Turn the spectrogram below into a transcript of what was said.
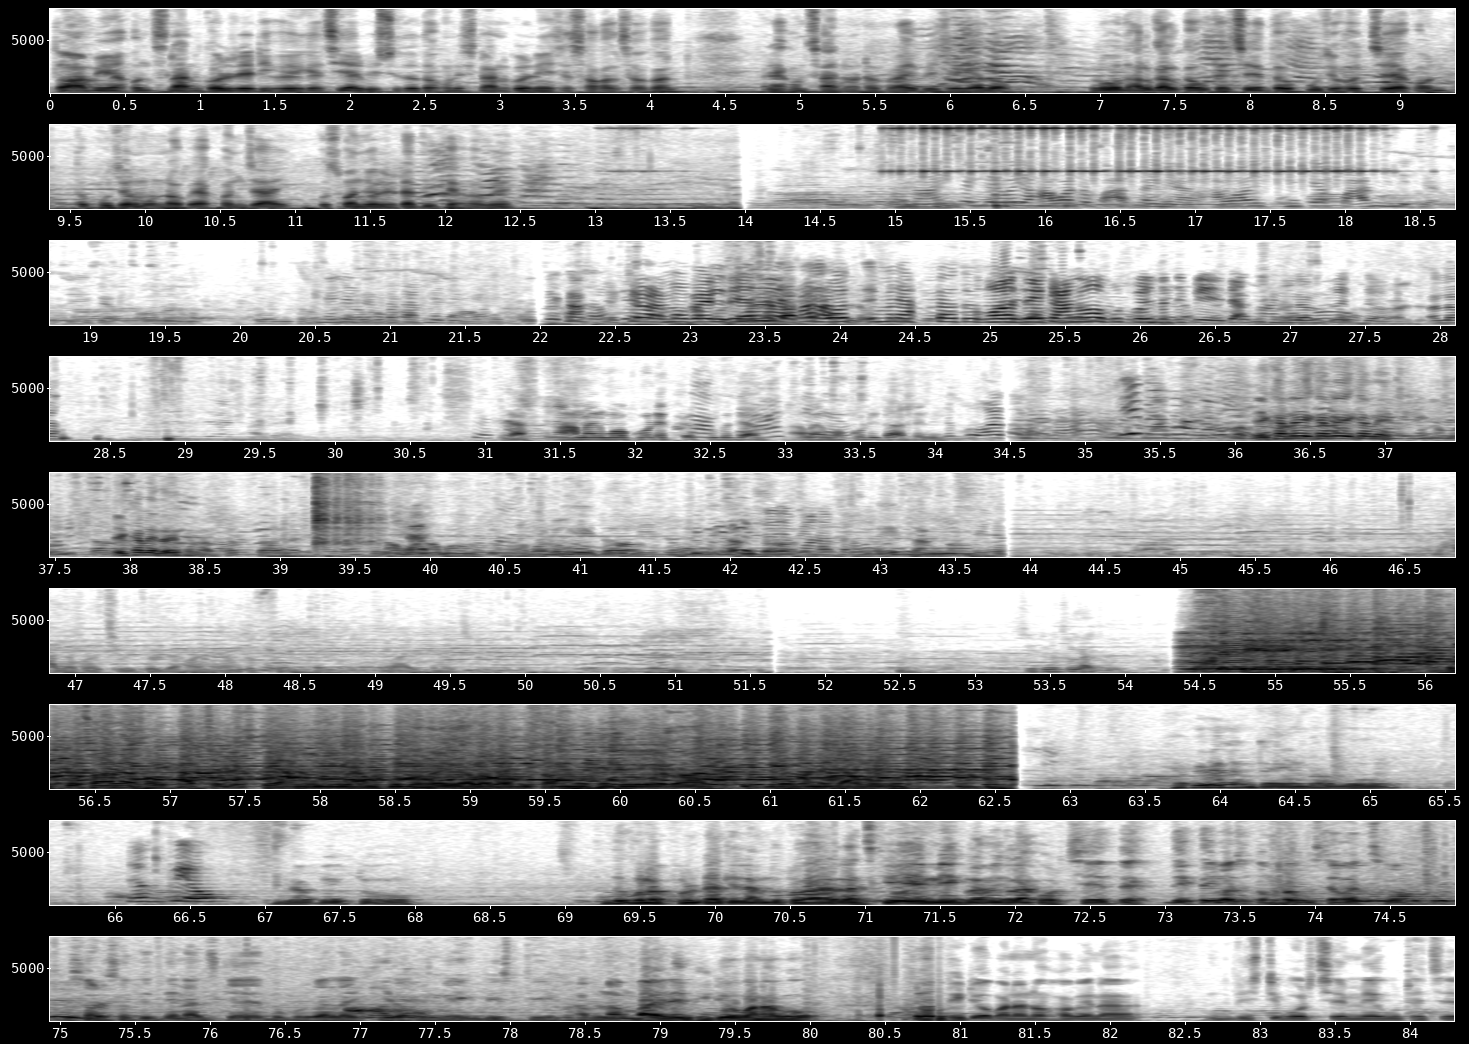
তো আমি এখন স্নান করে রেডি হয়ে গেছি, আর বৃষ্টি তো তখনই স্নান করে নিয়েছে সকাল সকাল। আর এখন সাড়ে নটা প্রায় বেজে গেল। রোদ হালকা হালকা উঠেছে, তো পুজো হচ্ছে এখন। তো পুজোর মণ্ডপে এখন যাই, পুষ্পাঞ্জলিটা দিতে হবে। মোবাইল দিয়েছে বাবা মানে একটা তো তোমার যাচ্ছিলাম আমার মকুল একটু আমার মকুলই তো আসেনি। এখানে এখানে এখানে। এখানে দাও এই দাও ভালো করে ছবি তুলতে হয় না আমাকে সেন্ড করে আইফোনে প্রসাদ এখন খাচ্ছে মিষ্টি আমি নিলাম পুজো হয়ে গেল এবার প্রসাদ মুখে দিয়ে এবার দোকানে যাব। হ্যাপি ভ্যালেন্টাইন বাবু লাভ ইউ টু শুধু গোলাপ ফুলটা দিলাম দুটো আর আজকে মেঘলা মেঘলা করছে। দেখ- দেখতেই পাচ্ছ তোমরাও বুঝতে পারছ সরস্বতীর দিন আজকে দুপুরবেলায় কীরকম মেঘ বৃষ্টি। ভাবলাম বাইরে ভিডিও বানাবো। তো ভিডিও বানানো হবে না বৃষ্টি পড়ছে মেঘ উঠেছে।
